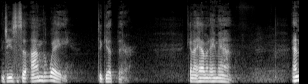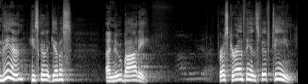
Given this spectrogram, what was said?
And Jesus said, I'm the way to get there. Can I have an amen? amen. And then he's going to give us a new body. 1 Corinthians 15.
